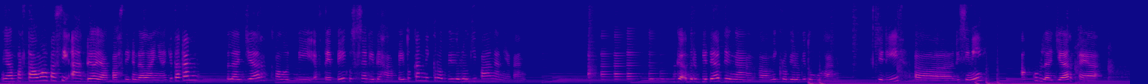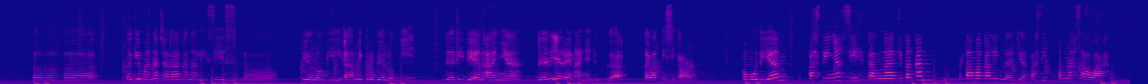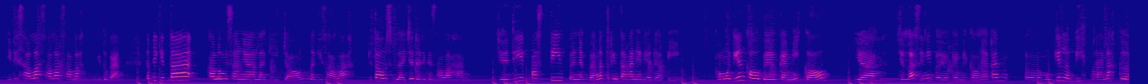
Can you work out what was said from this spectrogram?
Yang pertama pasti ada ya pasti kendalanya. Kita kan belajar kalau di FTP khususnya di THP itu kan mikrobiologi pangan ya kan. Agak berbeda dengan uh, mikrobiologi tumbuhan. Jadi uh, di sini aku belajar kayak uh, bagaimana cara menganalisis uh, biologi uh, mikrobiologi dari DNA-nya, dari RNA-nya juga lewat PCR. Kemudian pastinya sih karena kita kan pertama kali belajar pasti pernah salah. Jadi salah salah salah gitu kan. Tapi kita kalau misalnya lagi down, lagi salah, kita harus belajar dari kesalahan. Jadi pasti banyak banget rintangan yang dihadapi. Kemudian kalau biochemical, ya jelas ini biochemicalnya kan uh, mungkin lebih meranah ke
